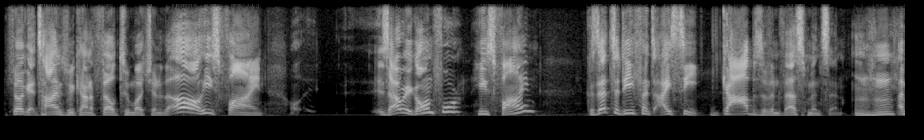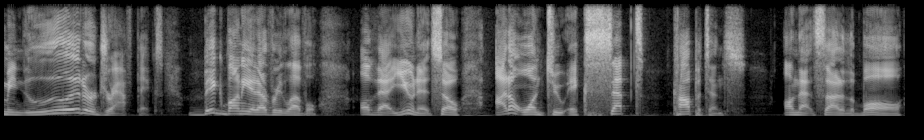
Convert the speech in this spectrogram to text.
I feel like at times we kind of fell too much into the, oh, he's fine. Is that what you're going for? He's fine? Because that's a defense I see gobs of investments in. Mm-hmm. I mean, litter draft picks, big money at every level of that unit. So I don't want to accept competence on that side of the ball.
